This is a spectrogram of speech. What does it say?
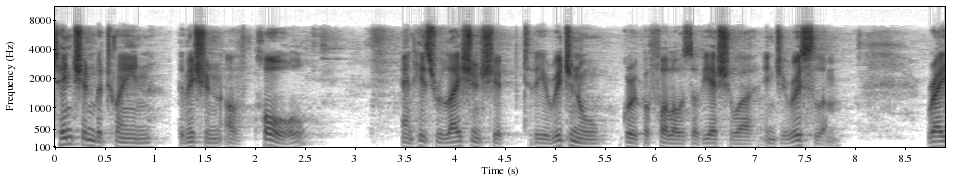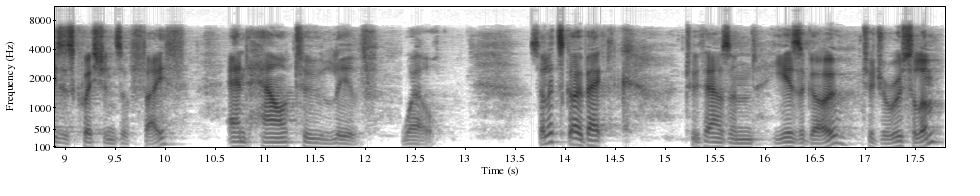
tension between the mission of Paul and his relationship to the original group of followers of Yeshua in Jerusalem raises questions of faith and how to live well. So let's go back 2,000 years ago to Jerusalem.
